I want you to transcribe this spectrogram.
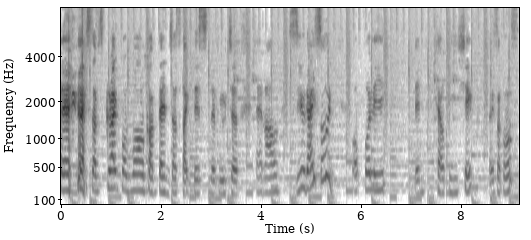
subscribe for more content just like this in the future. And I'll see you guys soon. Hopefully in healthy shape, I suppose.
